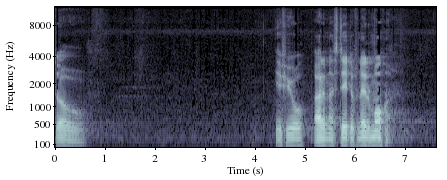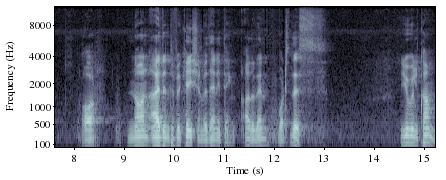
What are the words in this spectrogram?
So, if you are in a state of nirmoha or non-identification with anything other than what's this, you will come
